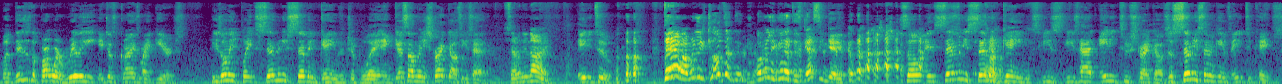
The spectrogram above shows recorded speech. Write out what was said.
But this is the part where really it just grinds my gears. He's only played 77 games in AAA, and guess how many strikeouts he's had? 79. 82. Damn, I'm really close at this. I'm really good at this guessing game. so in 77 games, he's he's had 82 strikeouts. Just 77 games, 82 Ks.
